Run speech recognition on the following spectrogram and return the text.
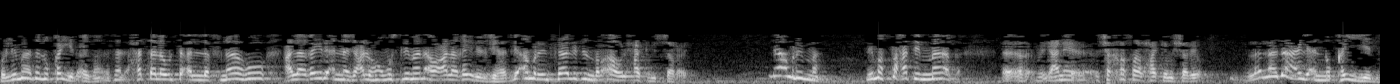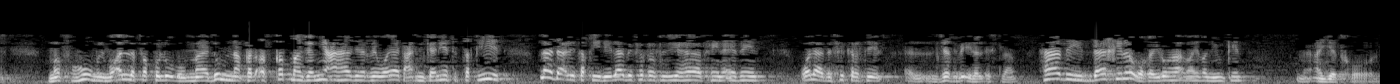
قل لماذا نقيد أيضا؟ حتى لو تألفناه على غير أن نجعله مسلما أو على غير الجهاد لأمر ثالث رآه الحاكم الشرعي. لأمر ما لمصلحة ما يعني شخصها الحاكم الشرعي. لا داعي لأن نقيد. مفهوم المؤلفة قلوبهم. ما دمنا قد أسقطنا جميع هذه الروايات عن إمكانية التقييد. لا داعي لتقييده لا بفكرة الجهاد حينئذ ولا بفكرة الجذب إلى الإسلام. هذه الداخلة وغيرها أيضا يمكن أن يدخل.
